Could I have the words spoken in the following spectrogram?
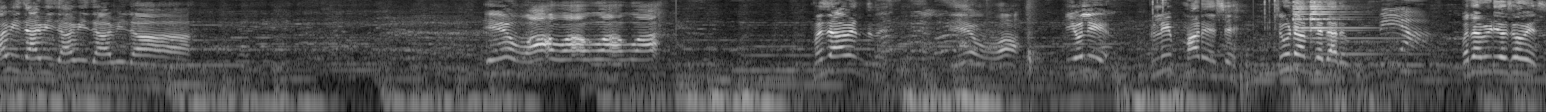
આવી જા આવી જા આવી જા આવી જા. એ વાહ વાહ વાહ વાહ. મજા આવે ને તને? એ વાહ. એ ઓલી ફ્લિપ મારે છે. શું નામ છે તારું? બધા વીડિયો જોવેશ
